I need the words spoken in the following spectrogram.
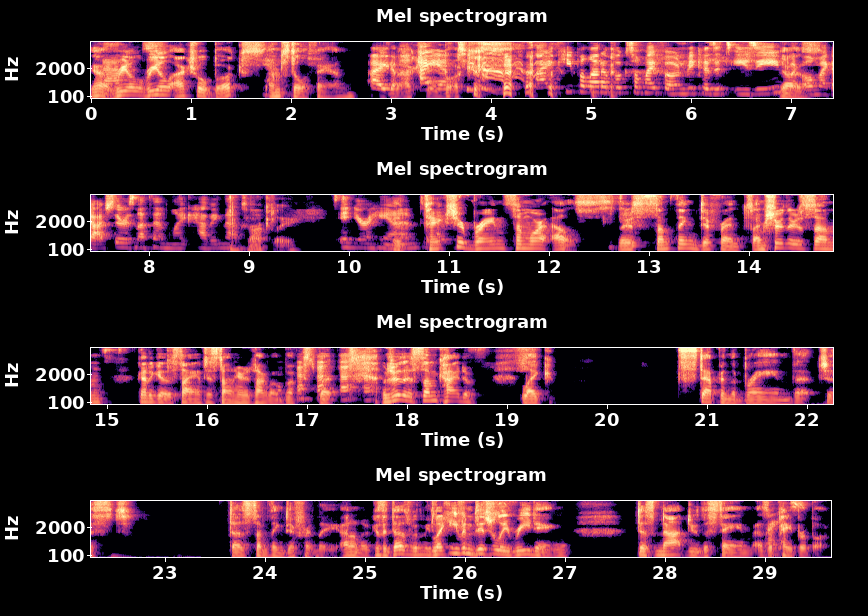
Yeah, real, real, actual books. I'm still a fan. I know. actual I am book. too. I keep a lot of books on my phone because it's easy. Yes. But oh my gosh, there is nothing like having that book exactly. in your hand. It takes I- your brain somewhere else. There's something different. I'm sure there's some. Got to get a scientist on here to talk about books, but I'm sure there's some kind of like step in the brain that just does something differently. I don't know because it does with me. Like even digitally reading does not do the same as Right. a paper book.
